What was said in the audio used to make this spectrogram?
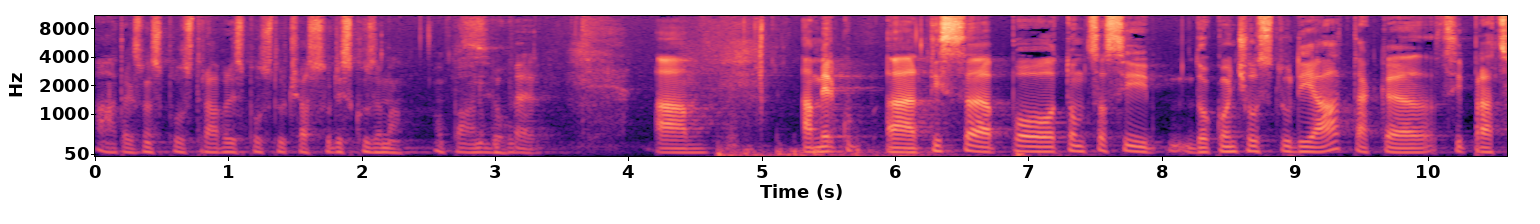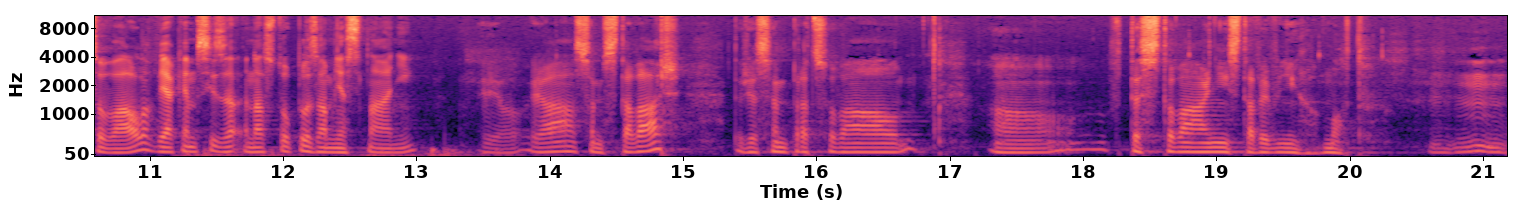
a tak jsme spolu strávili spoustu času diskuzema o Pánu Super. Bohu. A, a Mirku, a ty jsi po tom, co jsi dokončil studia, tak eh, si pracoval, v jakém jsi nastoupil zaměstnání? Jo, já jsem stavář, takže jsem pracoval v testování stavebních hmot. Mm-hmm.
